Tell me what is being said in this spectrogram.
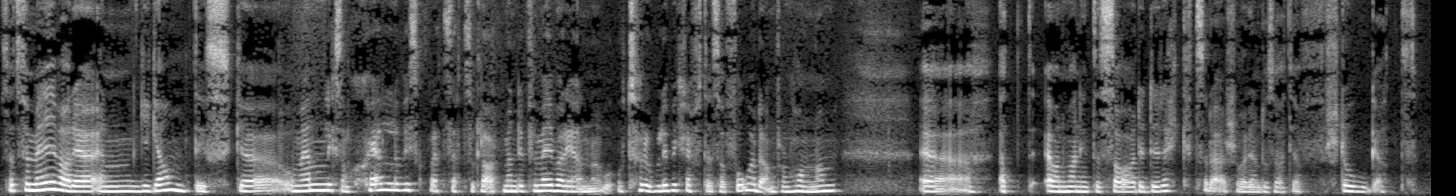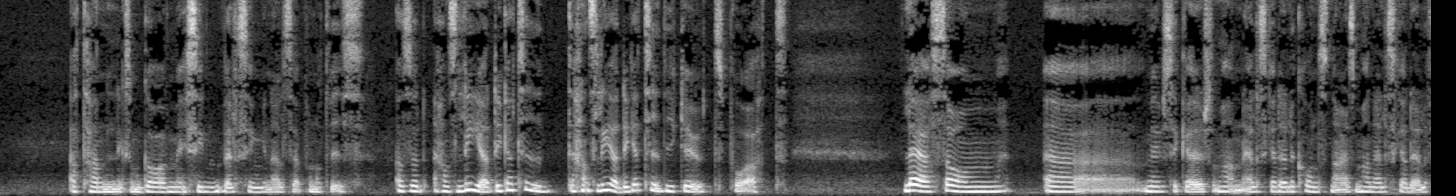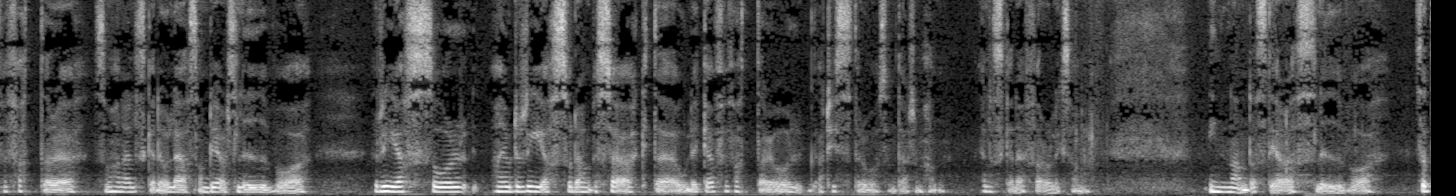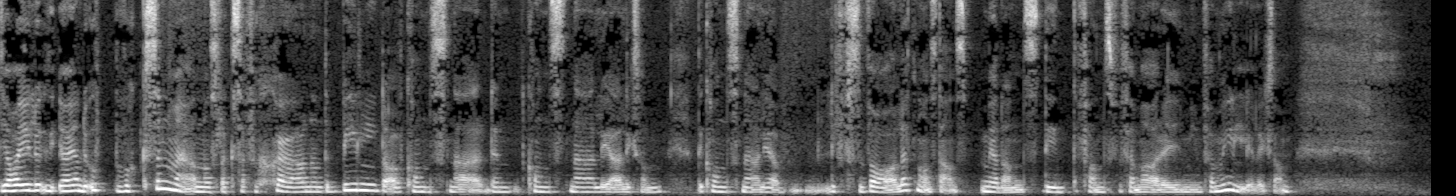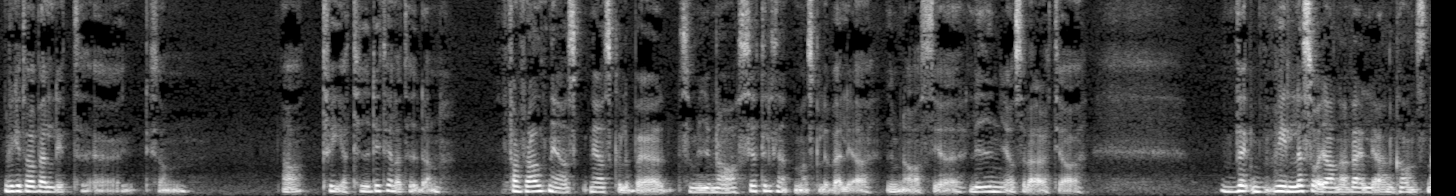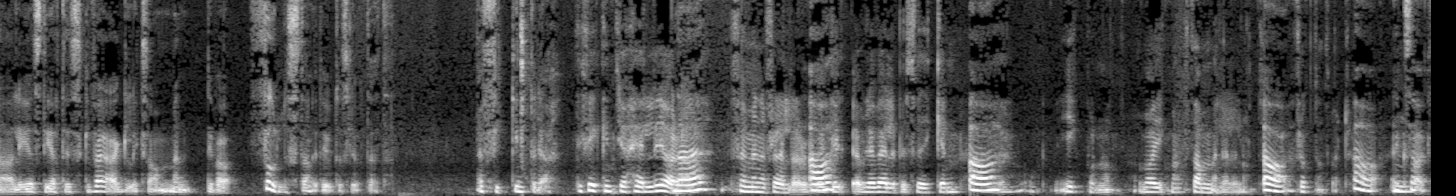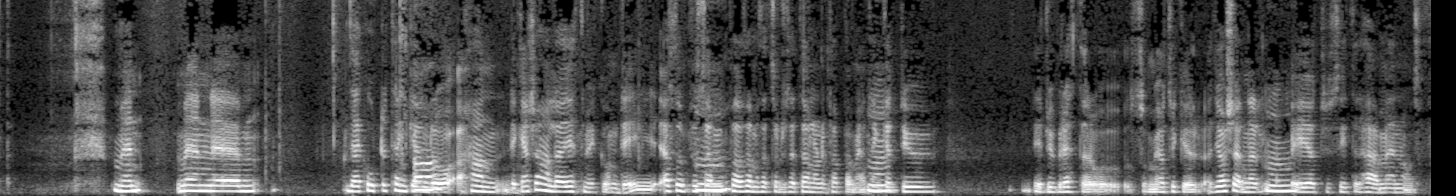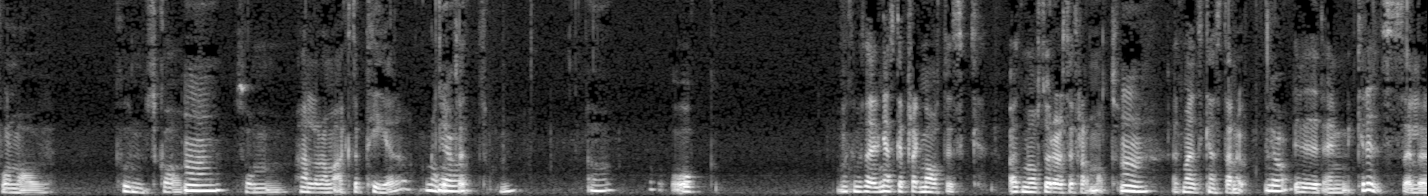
Så att för mig var det en gigantisk, eh, om än liksom självisk på ett sätt såklart, men det, för mig var det en otrolig bekräftelse att få den från honom. Eh, att även om han inte sa det direkt sådär så var det ändå så att jag förstod att, att han liksom gav mig sin välsignelse på något vis. Alltså hans lediga tid, hans lediga tid gick ut på att läsa om uh, musiker som han älskade eller konstnärer som han älskade eller författare som han älskade och läsa om deras liv och resor. Han gjorde resor där han besökte olika författare och artister och sånt där som han älskade för att liksom inandas deras liv och så att jag, är, jag är ändå uppvuxen med någon slags förskönande bild av konstnär, den konstnärliga, liksom, det konstnärliga livsvalet någonstans. Medan det inte fanns för fem öre i min familj. Liksom. Vilket var väldigt eh, liksom, ja, tvetydigt hela tiden. Framförallt när jag, när jag skulle börja, som i gymnasiet till exempel, man skulle välja gymnasielinje och sådär. Att jag ville så gärna välja en konstnärlig estetisk väg liksom, men det var fullständigt uteslutet. Jag fick inte det. Det fick inte jag heller göra Nej. för mina föräldrar. Ja. Jag blev väldigt besviken. Ja. Och gick på något, vad gick man, samhälle eller något. Ja. Fruktansvärt. Ja, exakt. Men, men ehm, det här kortet tänker jag Ja. ändå, han, det kanske handlar jättemycket om dig. Alltså på, samma, på samma sätt som du säger att det handlar om din pappa. Men jag tänker att du, det du berättar och som jag tycker att jag känner är att du sitter här med någon form av kunskap som handlar om att acceptera på något Ja. sätt. Mm. Ja. Och vad ska man säga, ganska pragmatisk. Att man måste röra sig framåt. Att man inte kan stanna upp Ja. vid en kris eller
